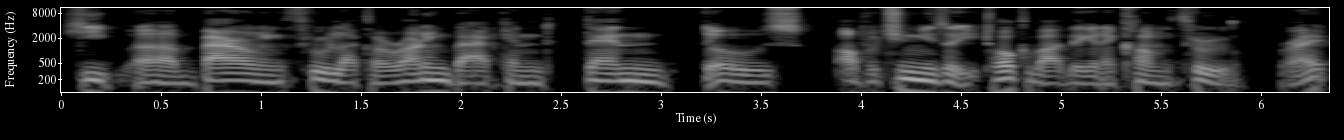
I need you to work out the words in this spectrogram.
keep uh, barreling through like a running back, and then those opportunities that you talk about, they're going to come through, right?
